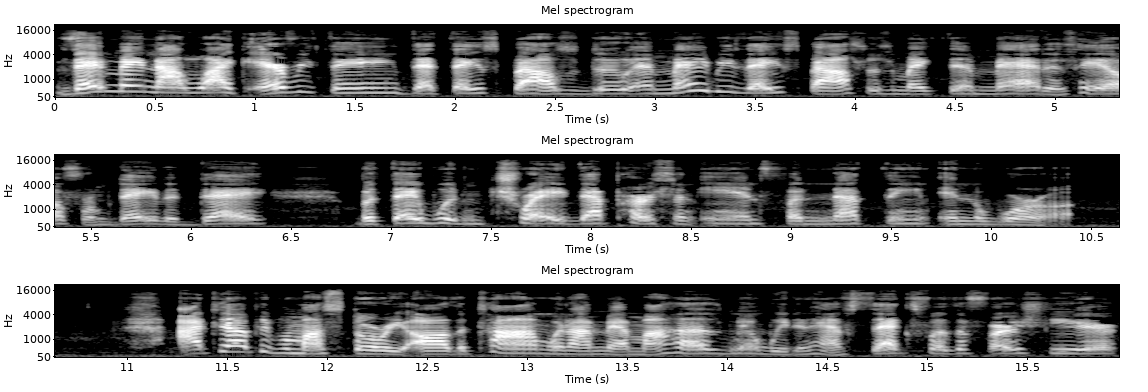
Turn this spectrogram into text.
they may not like everything that they spouse do, and maybe they spouses make them mad as hell from day to day, but they wouldn't trade that person in for nothing in the world. I tell people my story all the time. When I met my husband, we didn't have sex for the first year.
